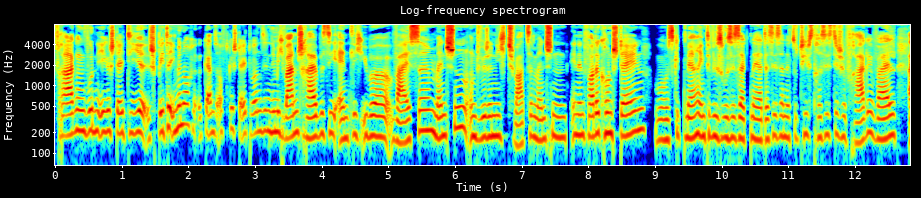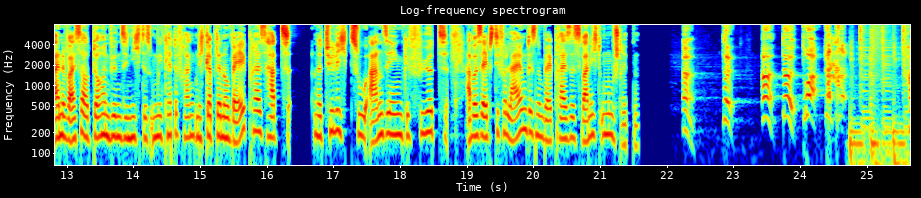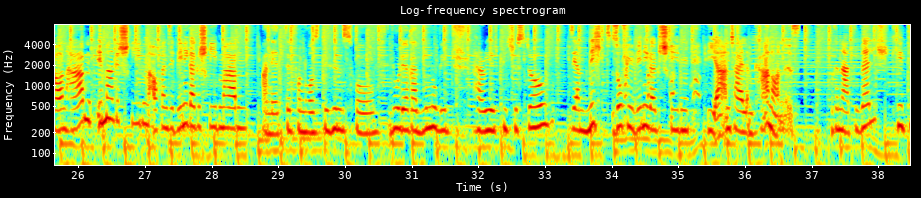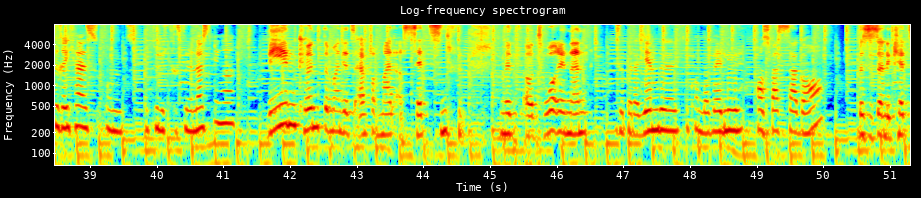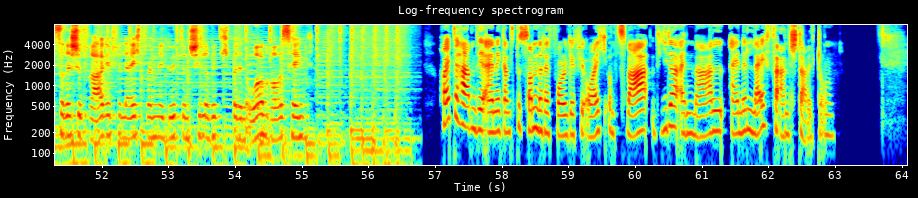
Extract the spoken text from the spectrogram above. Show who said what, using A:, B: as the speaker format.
A: Fragen wurden ihr gestellt, die ihr später immer noch ganz oft gestellt worden sind, nämlich wann schreibe sie endlich über weiße Menschen und würde nicht schwarze Menschen in den Vordergrund stellen. Es gibt mehrere Interviews, wo sie sagt, naja, das ist eine zutiefst rassistische Frage, weil eine weiße Autorin würden sie nicht das Umgekehrte fragen. Und ich glaube, der Nobelpreis hat natürlich zu Ansehen geführt, aber selbst die Verleihung des Nobelpreises war nicht unumstritten. Un, deux, un, deux,
B: trois, quatre. Frauen haben immer geschrieben, auch wenn sie weniger geschrieben haben.
C: Annette von Roste-Hülshoff, Julia Rabinovic, Harriet Beecher Stowe.
B: Sie haben nicht so viel weniger geschrieben, wie ihr Anteil im Kanon ist.
C: Renate Welsch, Käthe Rechers und natürlich Christine Löstlinger.
D: Wen könnte man jetzt einfach mal ersetzen mit Autorinnen?
C: Isabel Allende, Seconda Belli,
B: François Sagan.
D: Das ist eine ketzerische Frage vielleicht, weil mir Goethe und Schiller wirklich bei den Ohren raushängt.
E: Heute haben wir eine ganz besondere Folge für euch und zwar wieder einmal eine Live-Veranstaltung.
